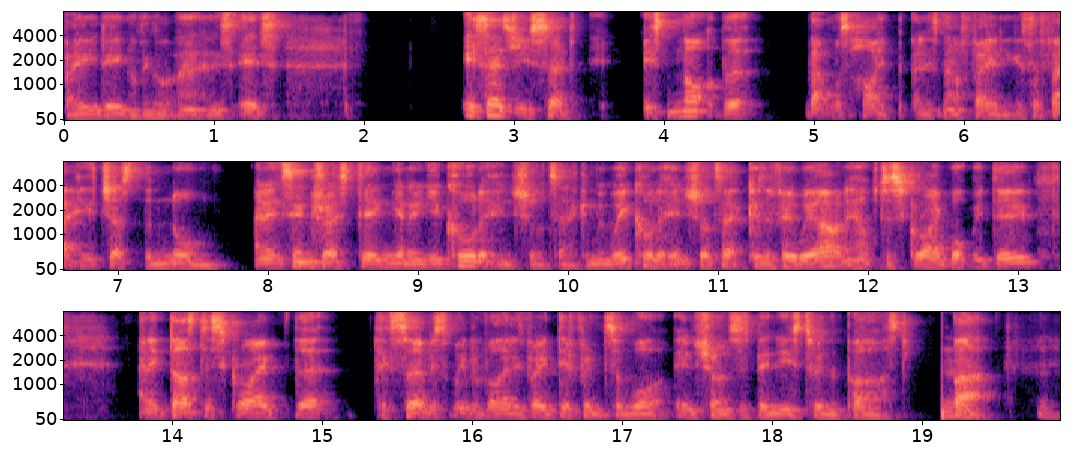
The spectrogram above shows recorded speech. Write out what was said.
fading or things like that, and it's it's it's as you said, it's not that that was hype and it's now fading. It's the fact it's just the norm. And it's interesting, you know, you call it insurtech. I mean, we call it insurtech because of who we are and it helps describe what we do. And it does describe that the service we provide is very different to what insurance has been used to in the past. Mm. But mm.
